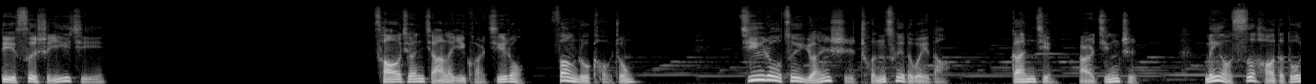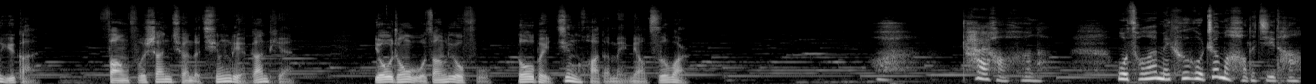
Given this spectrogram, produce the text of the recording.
第四十一集。草娟夹了一块鸡肉放入口中，鸡肉最原始、纯粹的味道，干净而精致，没有丝毫的多余感。仿佛山泉的清冽甘甜，有种五脏六腑都被净化的美妙滋味哇，太好喝了！我从来没喝过这么好的鸡汤，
